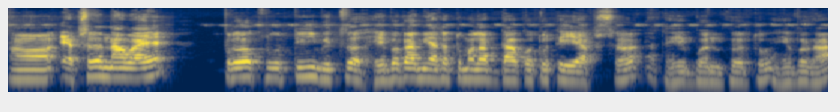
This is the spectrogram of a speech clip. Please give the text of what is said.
ॲप्सचं नाव आहे प्रकृती मित्र. हे बघा मी आता तुम्हाला दाखवतो ते ॲप्सचं आता हे बंद करतो. हे बघा.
